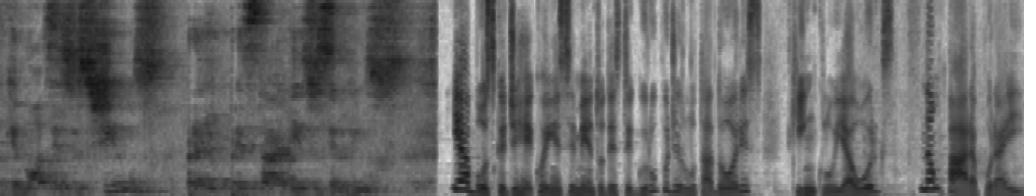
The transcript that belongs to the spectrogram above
porque nós existimos para prestar esses serviços. E a busca de reconhecimento deste grupo de lutadores, que inclui a URGS, não para por aí.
